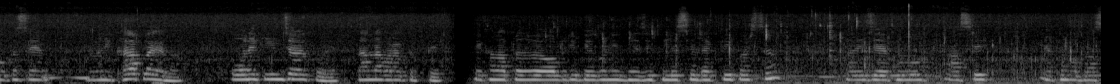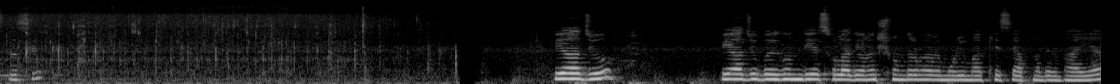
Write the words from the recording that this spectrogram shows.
ওর কাছে মানে খারাপ লাগে না। ও অনেক এনজয় করে রান্না বান্না করতে। এখানে আপনারা অলরেডি বেগুনি ভেজে ফেলেছে, দেখতেই পারছেন। আর এই যে এখনও আছে, এখনও ভাজতেছে। পেঁয়াজু পেঁয়াজু বেগুন দিয়ে ছোলা দিয়ে অনেক সুন্দরভাবে মুড়ি মাখিয়েছে আপনাদের ভাইয়া।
